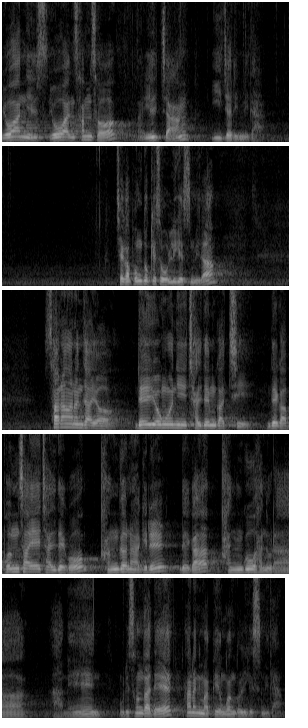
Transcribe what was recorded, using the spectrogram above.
요한 1, 요한 3서 1장 2절입니다. 제가 봉독해서 올리겠습니다. 사랑하는 자여 내 영혼이 잘됨 같이 내가 범사에 잘되고 강건하기를 내가 간구하노라. 아멘. 우리 성가대 하나님 앞에 영광 돌리겠습니다.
